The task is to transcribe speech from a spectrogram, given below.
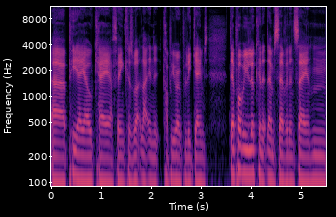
uh, PAOK, I think, as well, like in a couple Europa League games. They're probably looking at them seven and saying, hmm,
